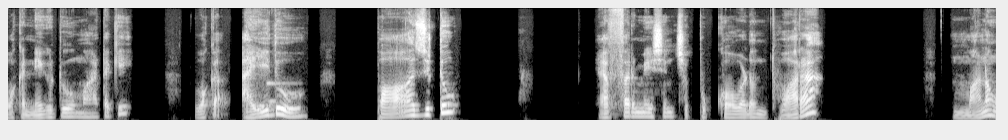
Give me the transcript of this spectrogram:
ఒక నెగటివ్ మాటకి ఒక ఐదు పాజిటివ్ ఎఫర్మేషన్ చెప్పుకోవడం ద్వారా మనం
